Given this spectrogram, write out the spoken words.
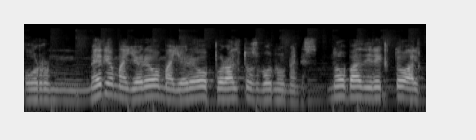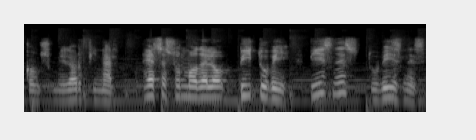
por medio mayoreo, mayoreo por altos volúmenes. No va directo al consumidor final. Ese es un modelo B2B, business to business.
